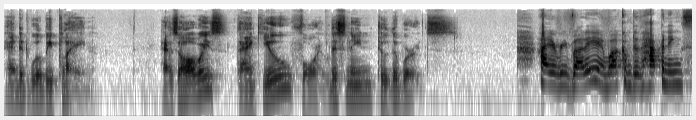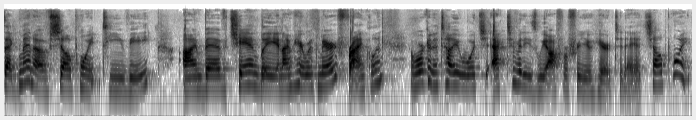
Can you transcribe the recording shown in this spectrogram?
and it will be playing. As always, thank you for listening to the words. Hi, everybody, and welcome to the happening segment of ShellPoint TV. I'm Bev Chandley, and I'm here with Mary Franklin, and we're going to tell you which activities we offer for you here today at ShellPoint.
